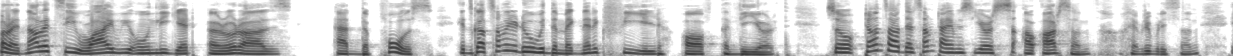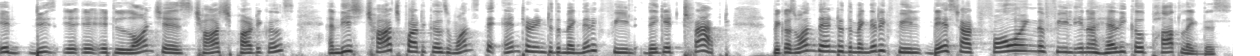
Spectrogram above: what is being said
All right, now let's see why we only get auroras at the poles. It's got something to do with the magnetic field of the earth. So turns out that sometimes your our sun, everybody's sun, it, it it launches charged particles, and these charged particles, once they enter into the magnetic field, they get trapped because once they enter the magnetic field, they start following the field in a helical path like this.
